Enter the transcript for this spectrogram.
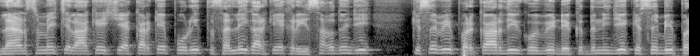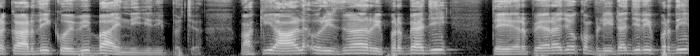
ਲੈਣ ਸਮੇਂ ਚਲਾ ਕੇ ਚੈੱਕ ਕਰਕੇ ਪੂਰੀ ਤਸੱਲੀ ਕਰਕੇ ਖਰੀਦ ਸਕਦੇ ਹੋ ਜੀ। ਕਿਸੇ ਵੀ ਪ੍ਰਕਾਰ ਦੀ ਕੋਈ ਵੀ ਦਿੱਕਤ ਨਹੀਂ ਜੀ, ਕਿਸੇ ਵੀ ਪ੍ਰਕਾਰ ਦੀ ਕੋਈ ਵੀ ਬਾਜ ਨਹੀਂ ਜੀ ਰੀਪਰ 'ਚ। ਬਾਕੀ ਆਲ ਓਰੀਜਨਲ ਰੀਪਰ ਪਿਆ ਜੀ, ਤੇ ਰਿਪੇਅਰ ਹੈ ਜੋ ਕੰਪਲੀਟ ਹੈ ਜੀ ਰੀਪਰ ਦੀ।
